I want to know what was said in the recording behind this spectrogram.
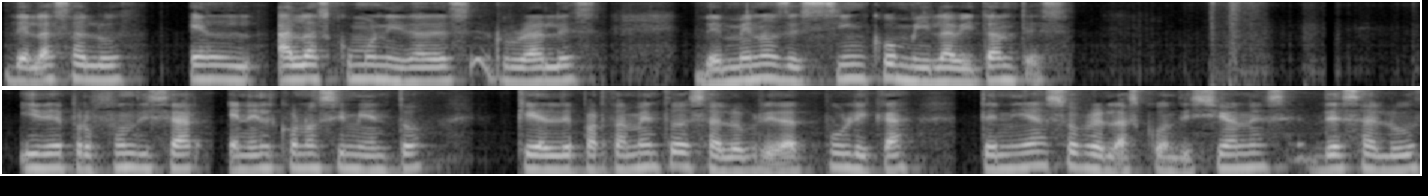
de la salud a las comunidades rurales de menos de 5.000 habitantes, y de profundizar en el conocimiento que el Departamento de Salubridad Pública tenía sobre las condiciones de salud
